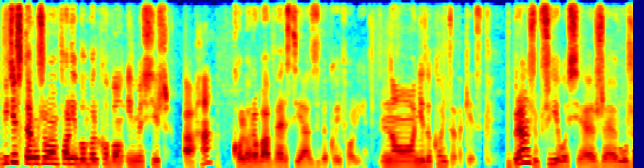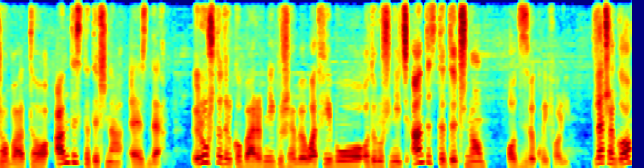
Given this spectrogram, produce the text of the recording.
Widzisz tę różową folię bąbelkową i myślisz, aha, kolorowa wersja zwykłej folii. No, nie do końca tak jest. W branży przyjęło się, że różowa to antystatyczna ESD. Róż to tylko barwnik, żeby łatwiej było odróżnić antystetyczną od zwykłej folii. Dlaczego?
